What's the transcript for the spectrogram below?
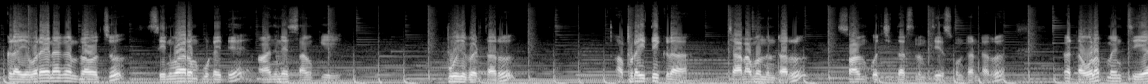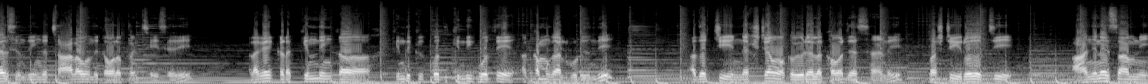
ఇక్కడ ఎవరైనా కానీ రావచ్చు. శనివారం పూట అయితే ఆంజనేయ స్వామికి పూజ పెడతారు. అప్పుడైతే ఇక్కడ చాలామంది ఉంటారు. స్వామికి వచ్చి దర్శనం చేసుకుంటుంటారు. ఇంకా డెవలప్మెంట్ చేయాల్సింది. ఇంకా చాలా ఉంది డెవలప్మెంట్ చేసేది. అలాగే ఇక్కడ కింద ఇంకా కిందికి కొద్ది కిందికి పోతే అక్కమ్మ గారి గుడి ఉంది. అది వచ్చి నెక్స్ట్ టైం ఒక వీడియోలో కవర్ చేస్తానండి. ఫస్ట్ ఈరోజు వచ్చి ఆంజనేయ స్వామిని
